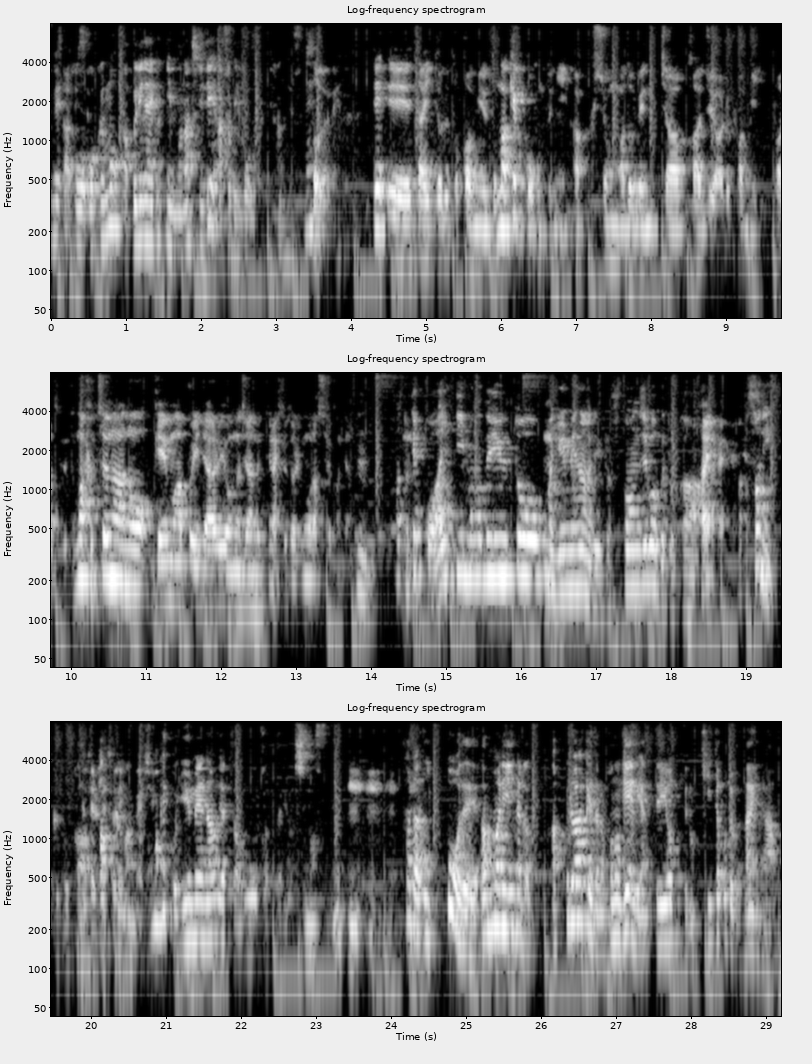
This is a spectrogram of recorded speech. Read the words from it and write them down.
で、サービス広告もアプリ内課金もなしで遊び放題って感じですね。そうだね。で、えータイトルとかを見ると、まあ結構本当にアクション、アドベンチャー、カジュアル、ファミリー、パズルと、まあ普通のあのゲームアプリであるようなジャンルっていうのは一通り網羅してる感じだと。うん、あと結構 IP もので言うと、うんまあ、有名なので言うと、スポンジボブとか、はいはいはい。あとソニックとか、パックマンとかまあ、結構有名なやつが多かったりはしますね。うんうんうん。ただ一方で、あんまりなんか、Apple アーケードのこのゲームやってるよっていうのを聞いたことがないなって、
